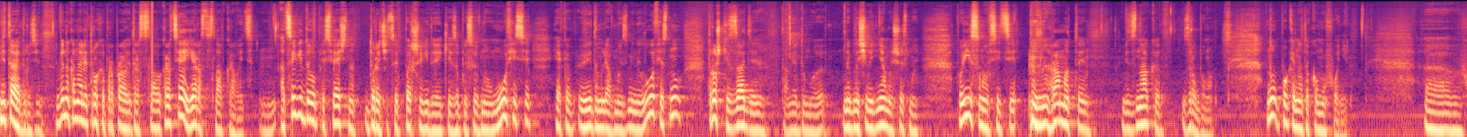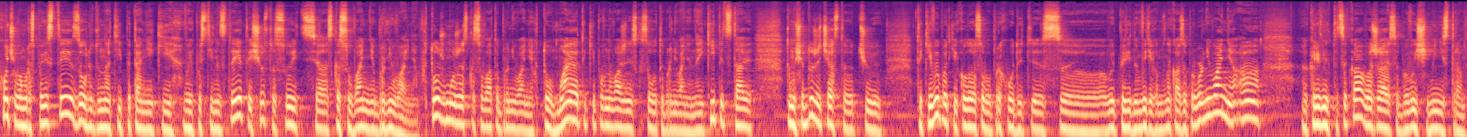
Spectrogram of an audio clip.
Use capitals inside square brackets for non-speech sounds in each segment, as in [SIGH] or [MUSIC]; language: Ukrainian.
Вітаю, друзі! Ви на каналі трохи про право від Ростислава Кравця я Ростислав Кравець. А це відео присвячено, до речі, це перше відео, яке я записую в новому офісі. Як я повідомляв, ми змінили офіс. Ну, трошки ззаді, там, я думаю, найближчими днями щось ми повісимо, всі ці [CLEARS THROAT] грамоти, відзнаки зробимо. Ну, поки на такому фоні. Е, Хочу вам розповісти з огляду на ті питання, які ви постійно задаєте, що стосується скасування бронювання. Хто ж може скасувати бронювання, хто має такі повноваження скасовувати бронювання, на якій підставі. Тому що дуже часто от чую такі випадки, коли особа приходить з е, відповідним витягом з наказу про бронювання, а керівник ТЦК вважає себе вищим міністра м,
